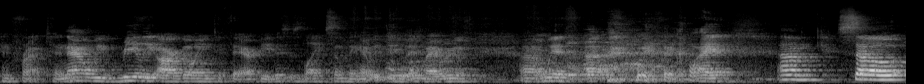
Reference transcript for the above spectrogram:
confront. And now we really are going to therapy. This is like something I would do in my room uh, with, uh, with a client. Um, so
